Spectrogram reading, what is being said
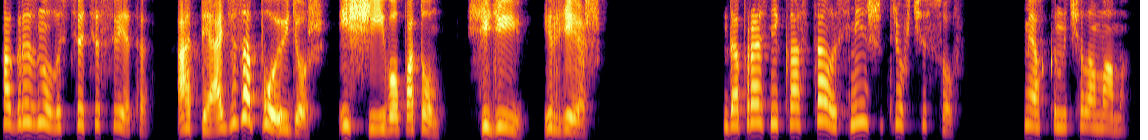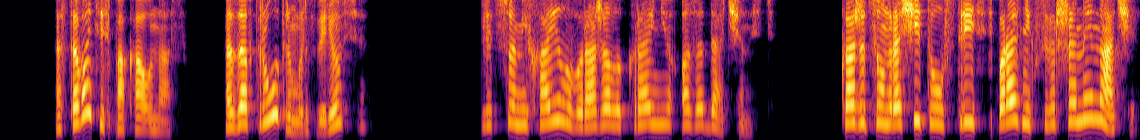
Огрызнулась тетя Света. Опять в запой идешь? Ищи его потом. Сиди и режь. До праздника осталось меньше трех часов. Мягко начала мама. Оставайтесь пока у нас, а завтра утром мы разберемся. Лицо Михаила выражало крайнюю озадаченность. Кажется, он рассчитывал встретить праздник совершенно иначе.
